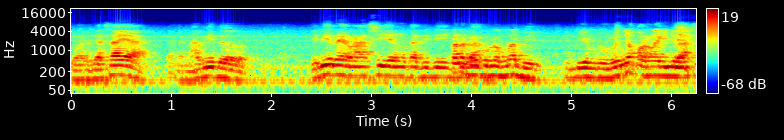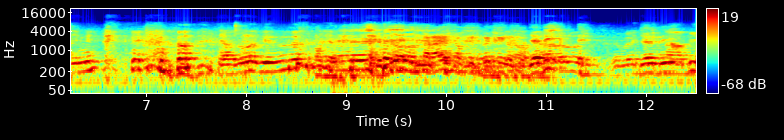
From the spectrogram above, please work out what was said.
keluarga saya kata Nabi tuh. Jadi relasi yang tadi kan ada nabi. Diam dulu nyok orang lagi jelasin nih. Jawab dulu, diam dulu. oke. Itu ntar aja Jadi- jadi nabi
